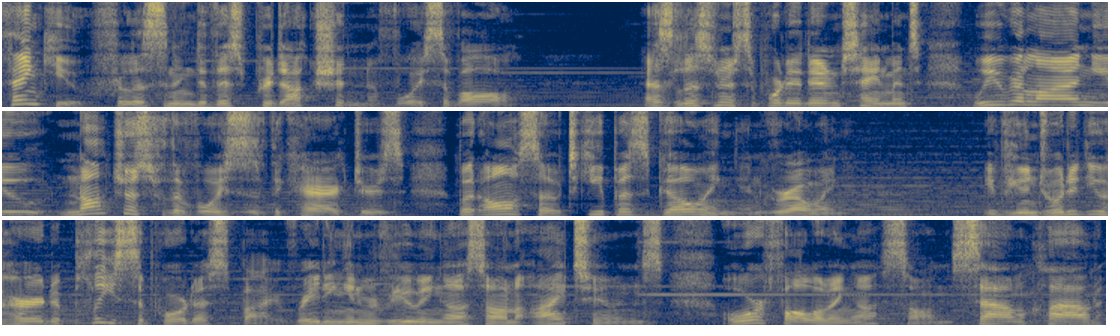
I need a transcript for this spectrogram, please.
Thank you for listening to this production of Voice of All. As listener supported entertainment, we rely on you not just for the voices of the characters, but also to keep us going and growing. If you enjoyed what you heard, please support us by rating and reviewing us on iTunes, or following us on SoundCloud,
